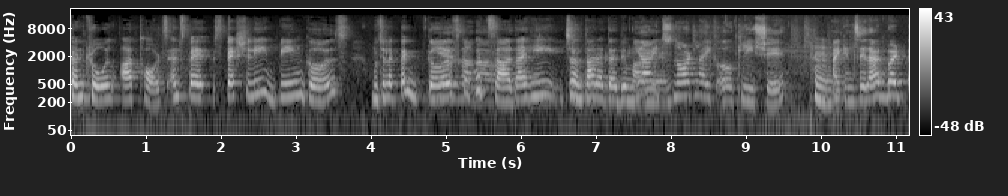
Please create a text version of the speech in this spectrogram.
control our thoughts and specially being girls मुझे लगता है गर्ल्स को कुछ ज़्यादा ही चलता रहता है दिमाग yeah, में। It's not like a cliche I can say that but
